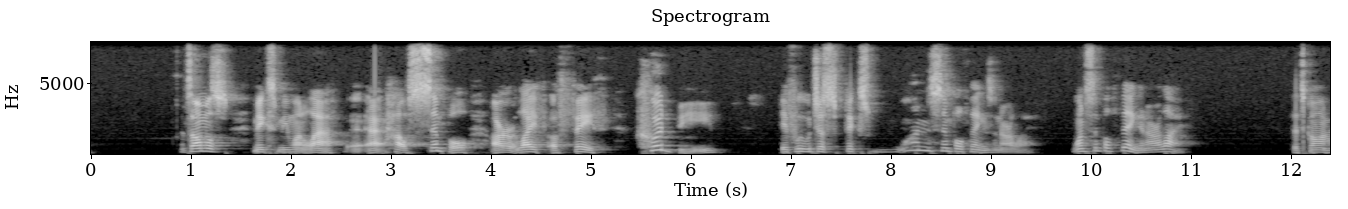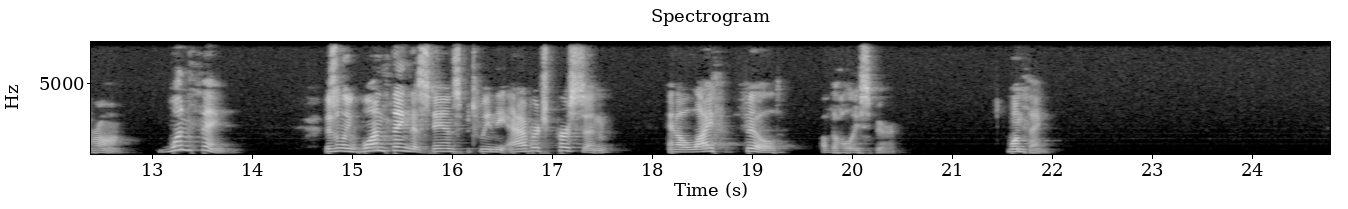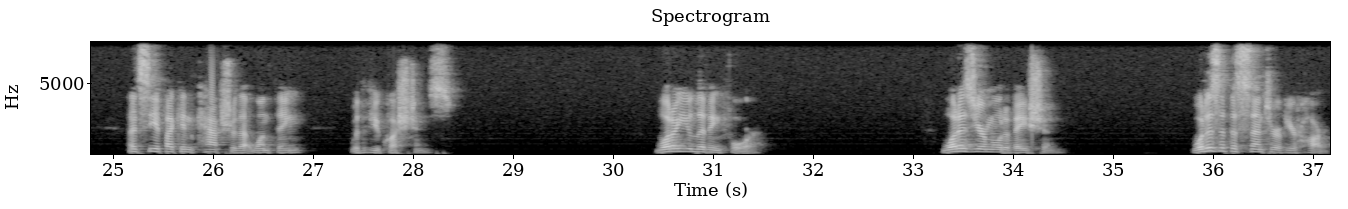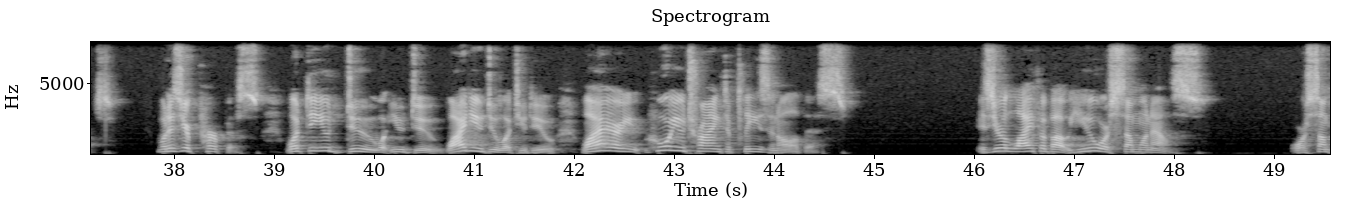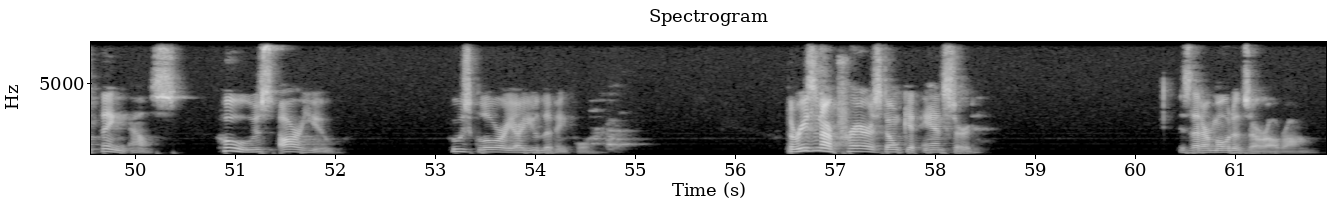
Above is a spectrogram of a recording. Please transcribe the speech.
It almost makes me want to laugh at how simple our life of faith could be if we would just fix one simple thing in our life. One simple thing in our life that's gone wrong. One thing. There's only one thing that stands between the average person and a life filled of the Holy Spirit. One thing. Let's see if I can capture that one thing with a few questions. What are you living for? What is your motivation? What is at the center of your heart? What is your purpose? What do you do what you do? Why do you do what you do? Why are you, who are you trying to please in all of this? Is your life about you or someone else? Or something else? Whose are you? Whose glory are you living for? The reason our prayers don't get answered is that our motives are all wrong.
